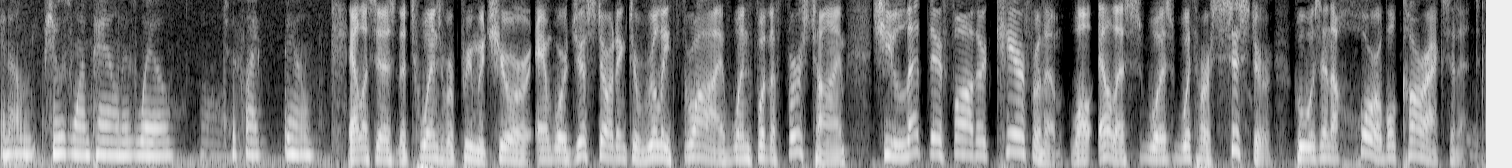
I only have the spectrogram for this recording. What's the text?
And um, she was one pound as well, just like them. Ellis says the twins were premature and were just starting to really thrive when, for the first time, she let their father care for them while Ellis was with her sister, who was in a horrible car accident.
